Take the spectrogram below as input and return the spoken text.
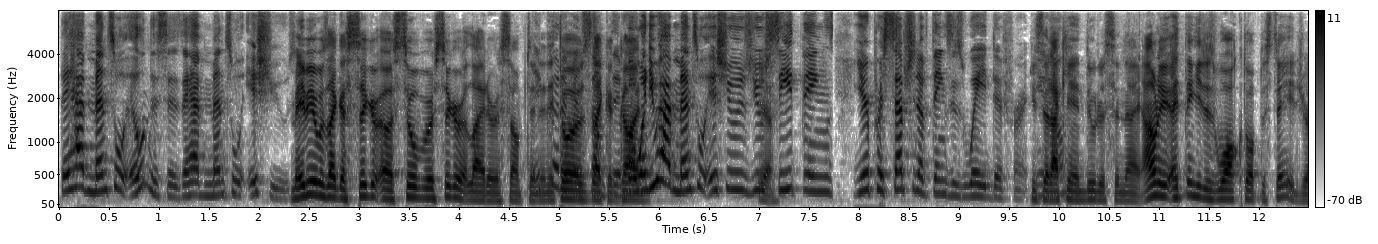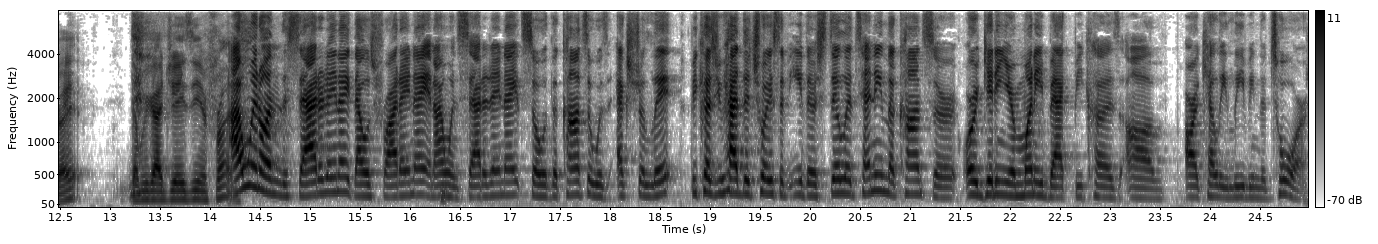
they have mental illnesses. They have mental issues. Maybe it was like a cigarette, a silver cigarette lighter or something, and they thought it was like a gun. But when you have mental issues, you Yeah. see things. Your perception of things is way different. he said, "I can't do this tonight." I don't. Even, I think he just walked off the stage, right? Then we got Jay Z in front. I went on the Saturday night. That was Friday night, and I went Saturday night. So the concert was extra lit because you had the choice of either still attending the concert or getting your money back because of R. Kelly leaving the tour.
